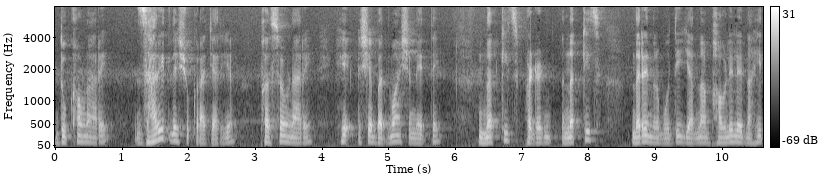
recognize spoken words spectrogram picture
दुखावणारे झारीतले शुक्राचार्य फसवणारे हे असे बदमाश नेते नक्कीच फडण नक्कीच नरेंद्र मोदी यांना भावलेले नाहीत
